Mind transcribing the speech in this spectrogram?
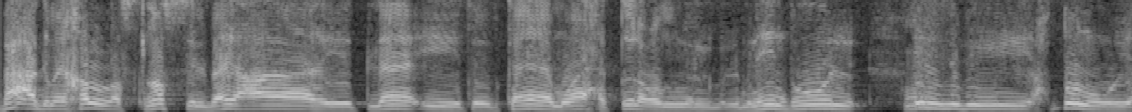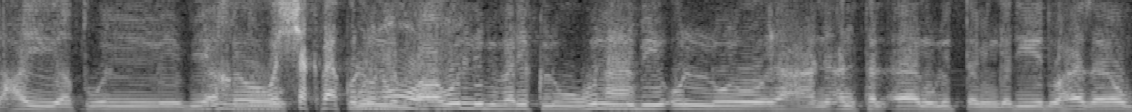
بعد ما يخلص نص البيعة تلاقي كام واحد طلعوا من ال- منين دول اللي بيحضنه ويعيط واللي بياخده وشك بقى كله واللي- نور. واللي بيبارك له واللي آه. بيقول له يعني أنت الآن ولدت من جديد وهذا يوم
